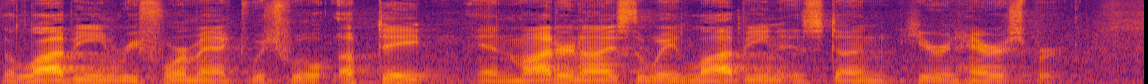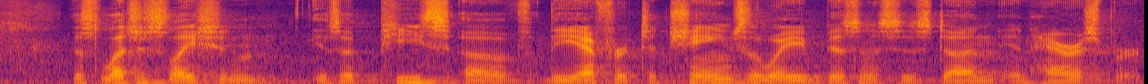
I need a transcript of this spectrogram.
the Lobbying Reform Act, which will update and modernize the way lobbying is done here in Harrisburg. This legislation is a piece of the effort to change the way business is done in Harrisburg.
